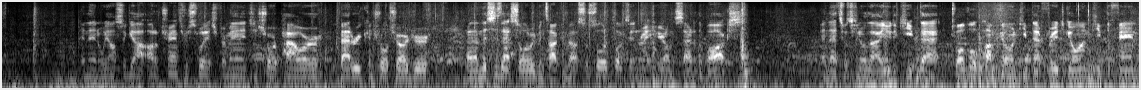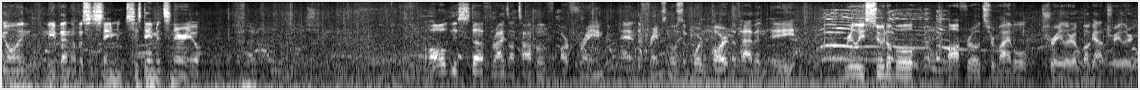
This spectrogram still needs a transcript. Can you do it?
and then we also got auto transfer switch for managing shore power, battery control charger, and then this is that solar we've been talking about. So solar plugs in right here on the side of the box, and that's what's to allow you to keep that 12 volt pump going, keep that fridge going, keep the fan going in the event of a sustainment sustainment scenario. All this stuff rides on top of our frame, and the frame's the most important part of having a really suitable off-road survival trailer, a bug-out trailer.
